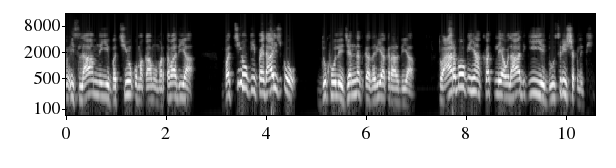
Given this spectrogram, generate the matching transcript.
तो इस्लाम ने ये बच्चियों को मकाम मर्तबा दिया। बच्चियों की पैदाइश को दुखोले जन्नत का ज़रिया करार दिया। तो अरबों के यहाँ कत्ल औलाद की ये दूसरी शक्ल थी।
